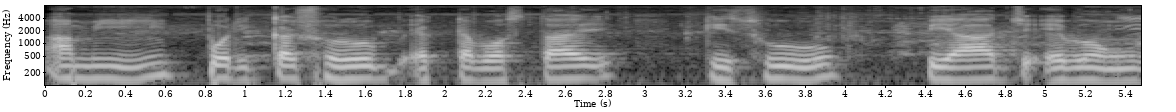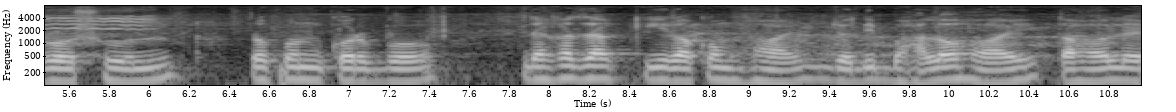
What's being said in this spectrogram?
আমি পরীক্ষা স্বরূপ একটা বস্তায় কিছু পেঁয়াজ এবং রসুন রোপণ করব। দেখা যাক কী রকম হয়। যদি ভালো হয়, তাহলে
